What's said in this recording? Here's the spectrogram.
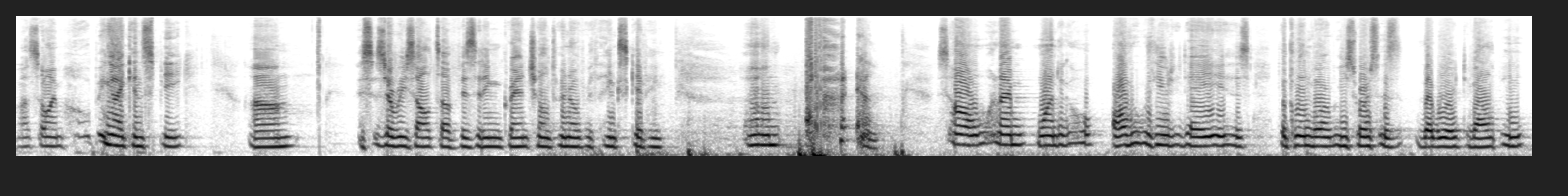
Well, so I'm hoping I can speak. Um, This is a result of visiting grandchildren over Thanksgiving. Um, So what I want to go over with you today is the ClinVar resources that we're developing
